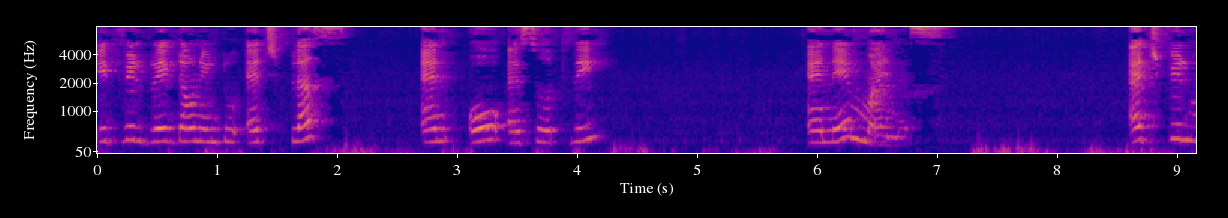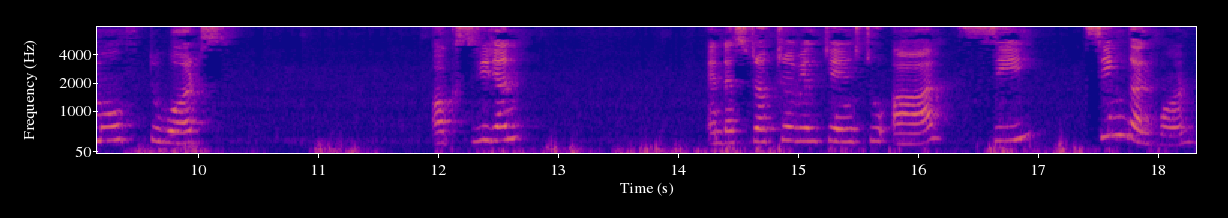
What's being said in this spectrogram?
It will break down into H plus and OSO3 Na minus. H will move towards oxygen and the structure will change to R, C, single bond,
